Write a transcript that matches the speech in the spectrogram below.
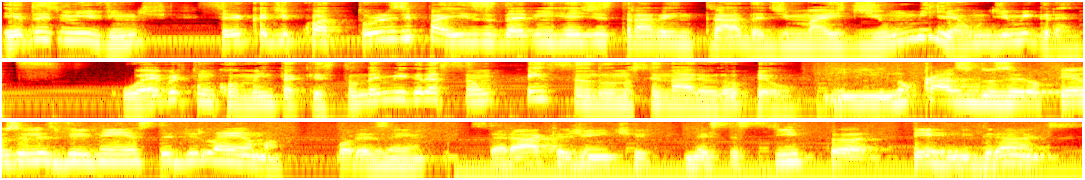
e 2020, cerca de 14 países devem registrar a entrada de mais de um milhão de imigrantes. O Everton comenta a questão da imigração pensando no cenário europeu. E no caso dos europeus, eles vivem esse dilema, por exemplo. Será que a gente necessita ter migrantes?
